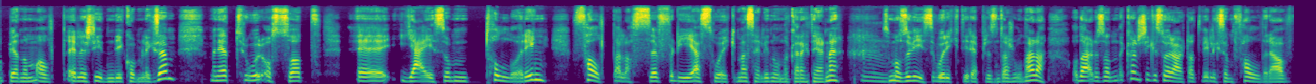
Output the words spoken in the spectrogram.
opp gjennom alt, eller siden de kom, liksom. Men jeg tror også at eh, jeg som tolvåring falt av lasset fordi jeg så ikke meg selv i noen av karakterene. Som også viser hvor riktig representasjon er, da. Og da er det sånn, det er kanskje ikke så rart at vi liksom faller av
